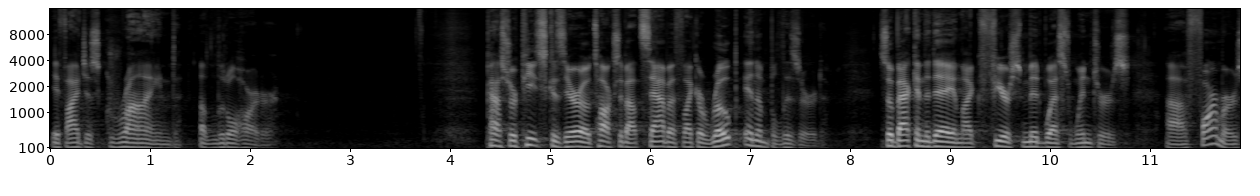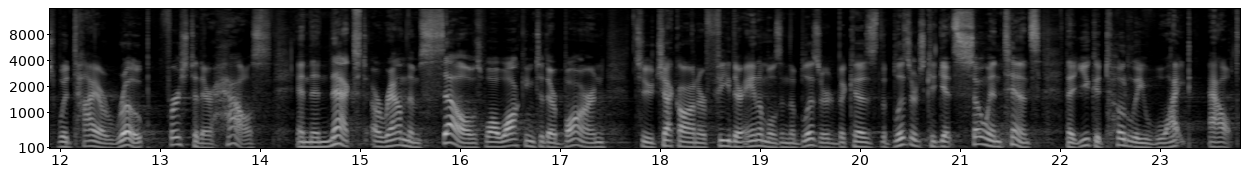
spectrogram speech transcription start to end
if I just grind a little harder. Pastor Pete Scazzero talks about Sabbath like a rope in a blizzard. So, back in the day, in like fierce Midwest winters, uh, farmers would tie a rope first to their house and then next around themselves while walking to their barn to check on or feed their animals in the blizzard because the blizzards could get so intense that you could totally white out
